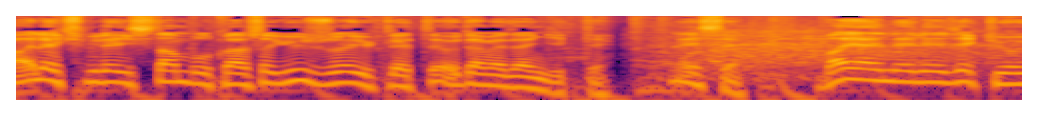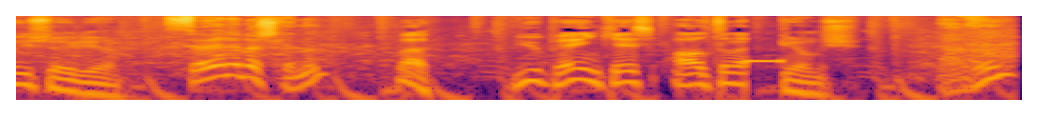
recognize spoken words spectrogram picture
Alex bile İstanbul Kars'a 100 lira yükletti ödemeden gitti. Neyse Bayern'le eleyecek tüyoyu söylüyor. Söyle başkanım. Bak Jupp Heynckes altına yapıyormuş. Pardon?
